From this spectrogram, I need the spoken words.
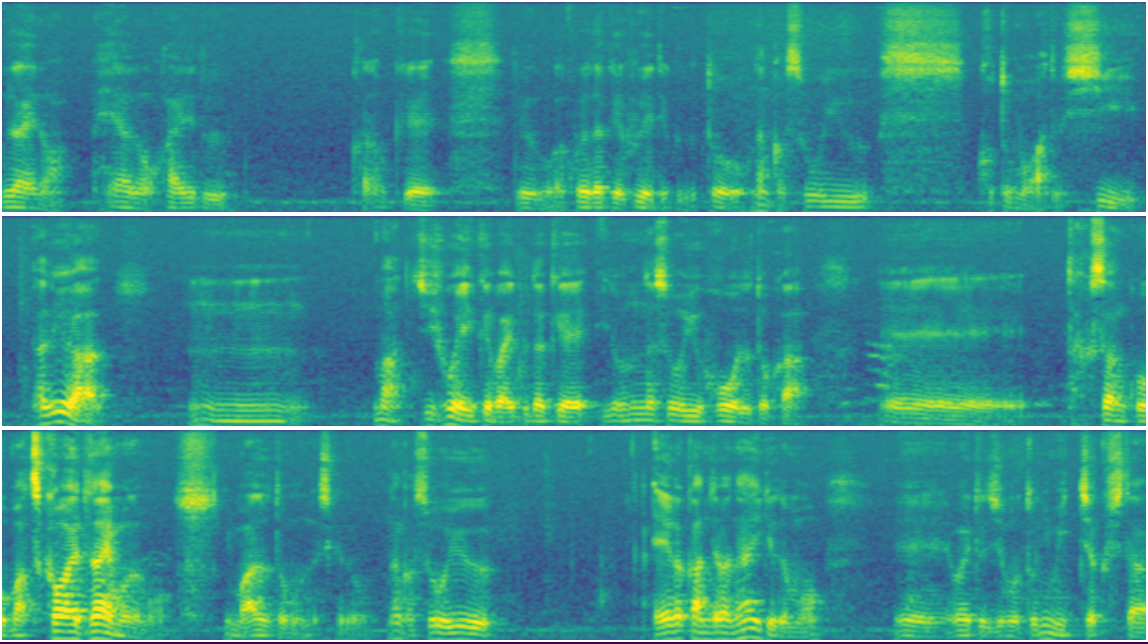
ぐらいの部屋の入れるカラオケルームがこれだけ増えてくるとなんかそういうこともあるしあるいはうんまあ地方へ行けば行くだけいろんなそういうホールとか、えー、たくさんこう、まあ、使われてないものも今あると思うんですけどなんかそういう映画館ではないけども、えー、割と地元に密着した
